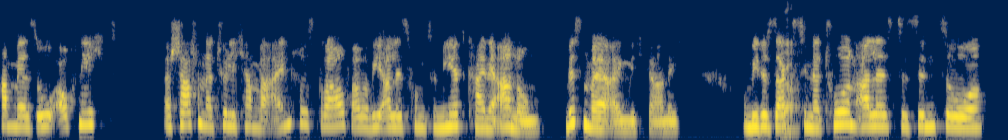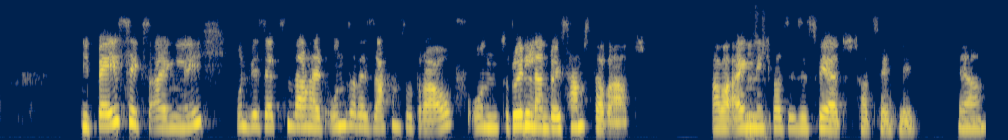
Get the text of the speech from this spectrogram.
haben wir so auch nicht erschaffen. Natürlich haben wir Einfluss drauf, aber wie alles funktioniert, keine Ahnung. Wissen wir ja eigentlich gar nicht. Und wie du sagst, ja. die Natur und alles, das sind so die Basics eigentlich. Und wir setzen da halt unsere Sachen so drauf und rödeln dann durchs Hamsterrad. Aber eigentlich, Richtig. was ist es wert tatsächlich? Ja.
